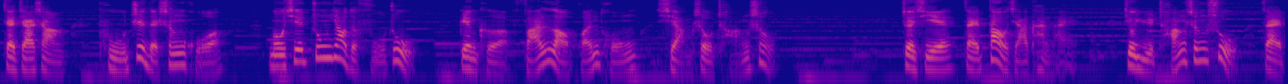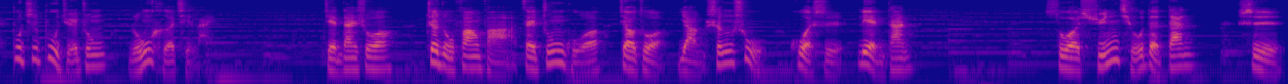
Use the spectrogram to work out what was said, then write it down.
再加上。朴质的生活，某些中药的辅助，便可返老还童，享受长寿。这些在道家看来，就与长生术在不知不觉中融合起来。简单说，这种方法在中国叫做养生术，或是炼丹。所寻求的丹是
